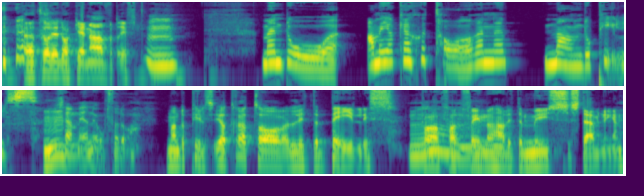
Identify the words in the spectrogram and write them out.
jag tror det dock är en överdrift. Men då, ja men jag kanske tar en eh, Mando Pils, känner jag nog för då. Mando Pils. Jag tror jag tar lite Baileys. Bara för att få in den här lite mysstämningen.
